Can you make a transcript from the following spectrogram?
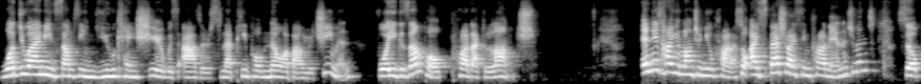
what do I mean something you can share with others, let people know about your achievement. For example, product launch. Anytime you launch a new product, so I specialize in product management. So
